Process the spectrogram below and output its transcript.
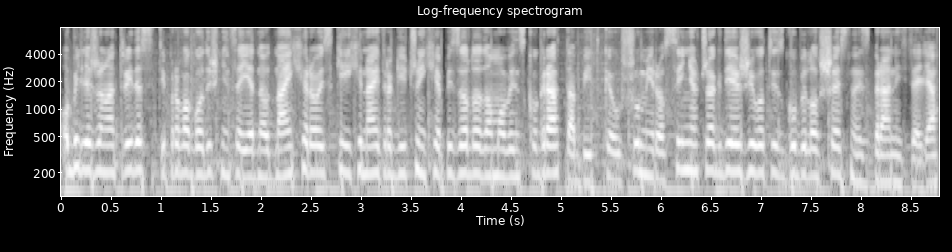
Obilježena 31. godišnjica jedne od najherojskih i najtragičnijih epizoda Domovinskog rata, bitke u šumi Rosinjača gdje je život izgubilo 16 branitelja.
